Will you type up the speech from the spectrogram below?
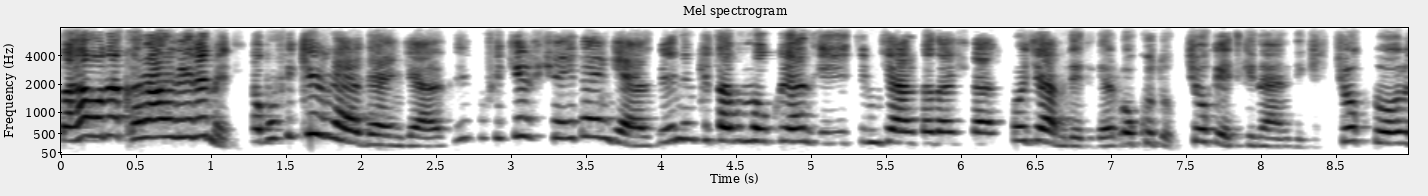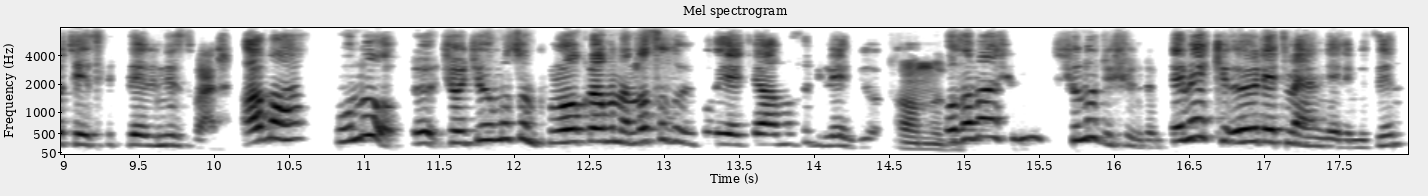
Daha ona karar veremedik. Ya bu fikir nereden geldi? Bu fikir şeyden geldi. Benim kitabımı okuyan eğitimci arkadaşlar hocam dediler okuduk. Çok etkilendik. Çok doğru tespitleriniz var. Ama bunu e, çocuğumuzun programına nasıl uygulayacağımızı bilemiyoruz. Anladım. O zaman şunu, şunu düşündüm. Demek ki öğretmenlerimizin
